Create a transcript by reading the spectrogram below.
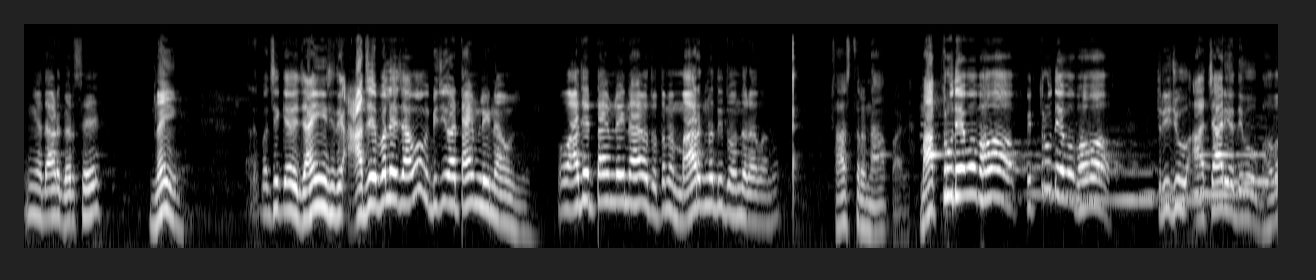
અહીંયા દાળ ઘરશે નહીં. પછી કહેવાય જાય છે આજે ભલે જ આવો બીજી વાર ટાઈમ લઈને આવજો ઓ, આજે જ ટાઈમ લઈને આવ્યો તો તમે માર્ગ નથી દીધો અંદર આવવાનો. શાસ્ત્ર ના પાડે. માતૃદેવો ભવ, પિતૃદેવો ભવ. ત્રીજું આચાર્ય દેવો ભવ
